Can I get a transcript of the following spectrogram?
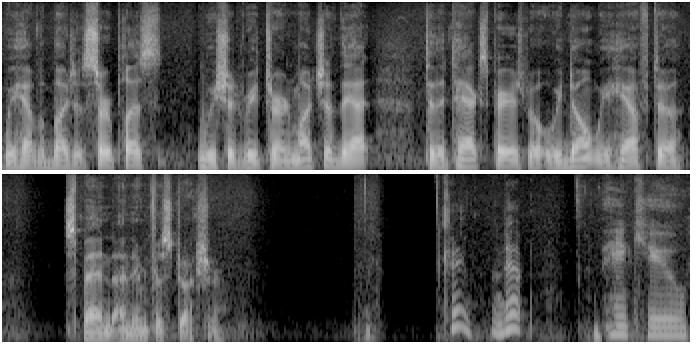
We have a budget surplus. We should return much of that to the taxpayers, but what we don't, we have to spend on infrastructure. Okay, Annette. Thank you.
